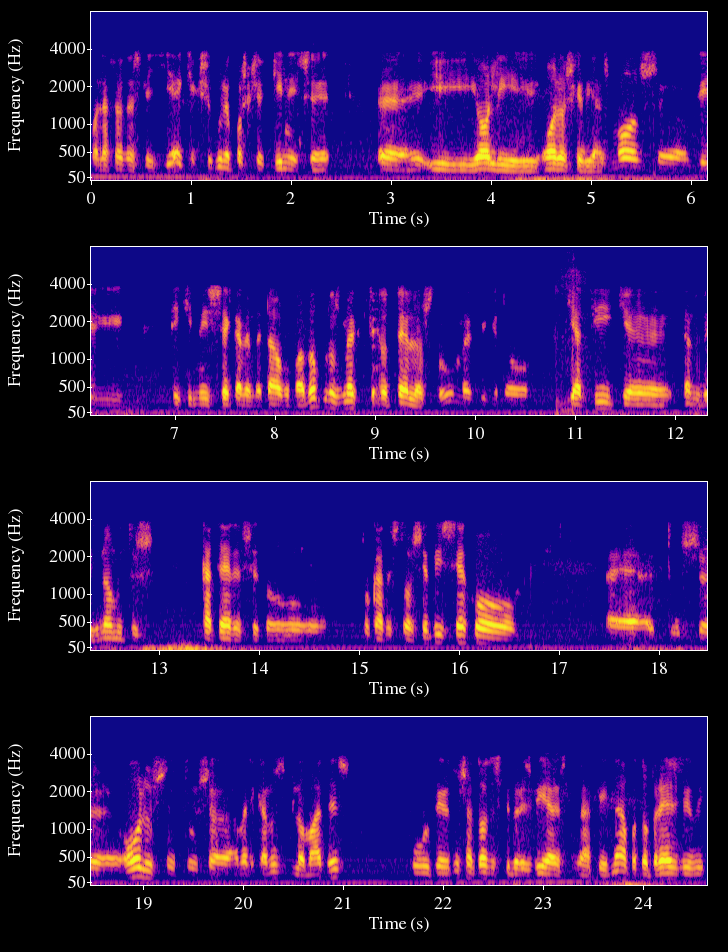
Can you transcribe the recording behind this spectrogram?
όλα αυτά τα στοιχεία και εξηγούν πώς ξεκίνησε ε, η, όλη, όλο ο σχεδιασμός, ε, τι, τι κινήσεις έκανε μετά ο Παπαδόπουλος μέχρι και το τέλος του, μέχρι και το γιατί και κατά τη γνώμη τους κατέρευσε το, το καθεστώς. Επίσης έχω ε, τους, ε, όλους τους ε, Αμερικανούς διπλωμάτες που υπηρετούσαν τότε στην πρεσβεία στην Αθήνα, από τον πρέσβη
